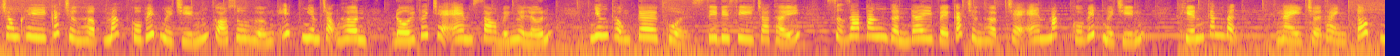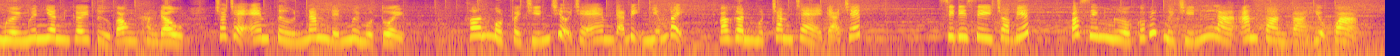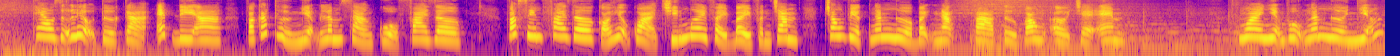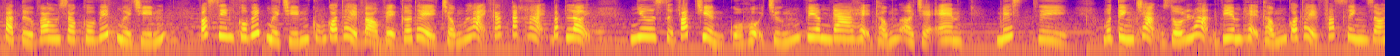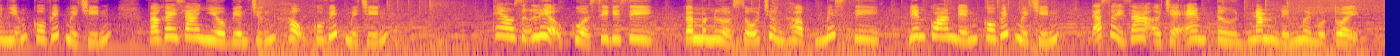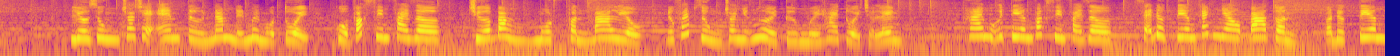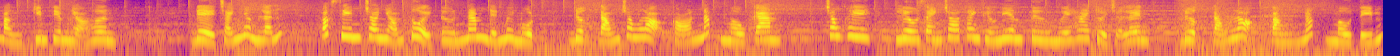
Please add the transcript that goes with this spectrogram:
Trong khi các trường hợp mắc COVID-19 có xu hướng ít nghiêm trọng hơn đối với trẻ em so với người lớn, nhưng thống kê của CDC cho thấy sự gia tăng gần đây về các trường hợp trẻ em mắc COVID-19 khiến căn bệnh này trở thành top 10 nguyên nhân gây tử vong hàng đầu cho trẻ em từ 5 đến 11 tuổi. Hơn 1,9 triệu trẻ em đã bị nhiễm bệnh và gần 100 trẻ đã chết. CDC cho biết vaccine ngừa COVID-19 là an toàn và hiệu quả. Theo dữ liệu từ cả FDA và các thử nghiệm lâm sàng của Pfizer, vaccine Pfizer có hiệu quả 90,7% trong việc ngăn ngừa bệnh nặng và tử vong ở trẻ em. Ngoài nhiệm vụ ngăn ngừa nhiễm và tử vong do COVID-19, vaccine COVID-19 cũng có thể bảo vệ cơ thể chống lại các tác hại bất lợi như sự phát triển của hội chứng viêm đa hệ thống ở trẻ em, MIS-C, một tình trạng rối loạn viêm hệ thống có thể phát sinh do nhiễm COVID-19 và gây ra nhiều biến chứng hậu COVID-19. Theo dữ liệu của CDC, gần một nửa số trường hợp MIS-C liên quan đến COVID-19 đã xảy ra ở trẻ em từ 5 đến 11 tuổi. Liều dùng cho trẻ em từ 5 đến 11 tuổi của vaccine Pfizer chứa bằng 1 phần 3 liều được phép dùng cho những người từ 12 tuổi trở lên. Hai mũi tiêm vaccine Pfizer sẽ được tiêm cách nhau 3 tuần và được tiêm bằng kim tiêm nhỏ hơn. Để tránh nhầm lẫn, vaccine cho nhóm tuổi từ 5 đến 11 được đóng trong lọ có nắp màu cam, trong khi liều dành cho thanh thiếu niên từ 12 tuổi trở lên được đóng lọ bằng nắp màu tím.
